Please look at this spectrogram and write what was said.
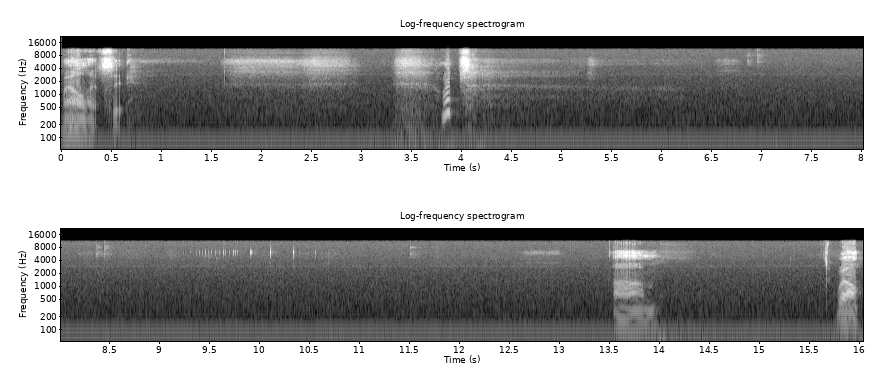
well, let's see. Whoops. Um, well,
